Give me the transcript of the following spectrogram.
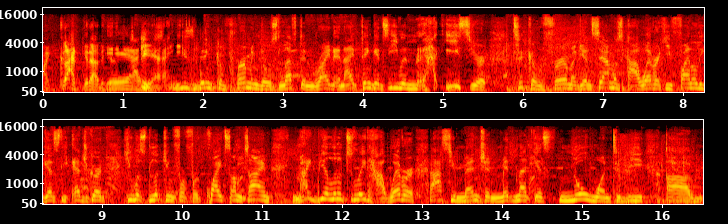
My God, get out of here. Yeah, Jeez. yeah. He's been confirming those left and right, and I think it's even easier to confirm against Samus. However, he finally gets the edge guard he was looking for for quite some time. Might be a little too late. However, as you mentioned, Midnight gets no one to be um,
